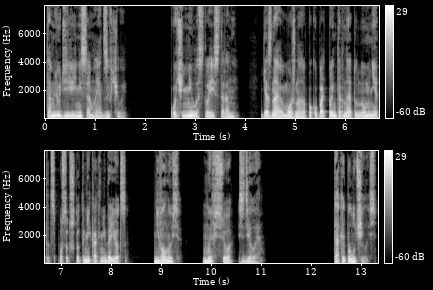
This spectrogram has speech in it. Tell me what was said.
там люди не самые отзывчивые. Очень мило с твоей стороны. Я знаю, можно покупать по интернету, но мне этот способ что-то никак не дается. Не волнуйся, мы все сделаем. Так и получилось.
